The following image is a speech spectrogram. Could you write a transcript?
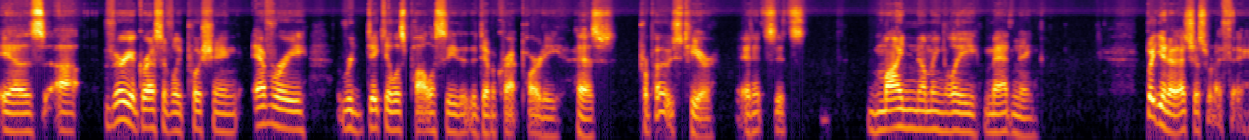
is uh, very aggressively pushing every ridiculous policy that the Democrat Party has proposed here. And it's it's mind-numbingly maddening. But you know, that's just what I think.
